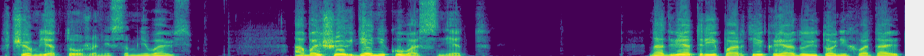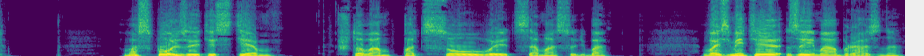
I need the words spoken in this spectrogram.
в чем я тоже не сомневаюсь, а больших денег у вас нет, на две-три партии к ряду и то не хватает — Воспользуйтесь тем, что вам подсовывает сама судьба. Возьмите взаимообразно,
